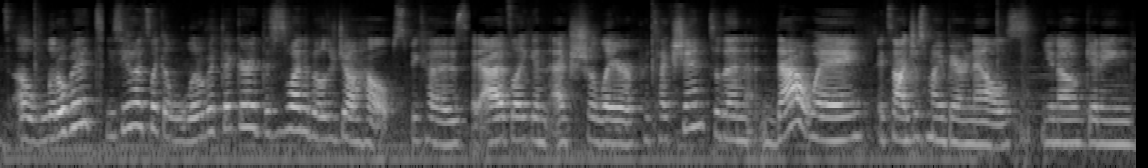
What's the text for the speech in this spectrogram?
It's a little bit. You see how it's like a little bit thicker? This is why the builder gel helps because it adds like an extra layer of protection. So then that way, it's not just my bare nails, you know, getting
